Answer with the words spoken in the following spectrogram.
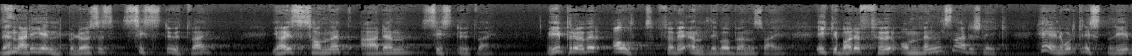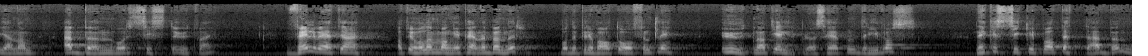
Den er de hjelpeløses siste utvei. Ja, i sannhet er den siste utvei. Vi prøver alt før vi endelig går bønnens vei. Ikke bare før omvendelsen er det slik. hele vårt kristenliv gjennom, er bønn vår siste utvei. Vel vet jeg at vi holder mange pene bønner, både privat og offentlig, uten at hjelpeløsheten driver oss. Men jeg er ikke sikker på at dette er bønn.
